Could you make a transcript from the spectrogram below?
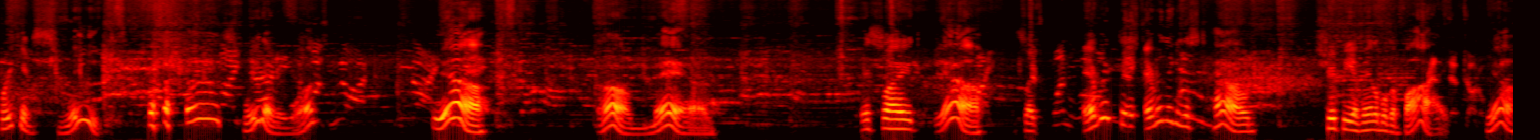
freaking sweet. Sweet, everyone. Yeah. Oh, man. It's like, yeah. It's like everything, everything in this town should be available to buy. Yeah.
